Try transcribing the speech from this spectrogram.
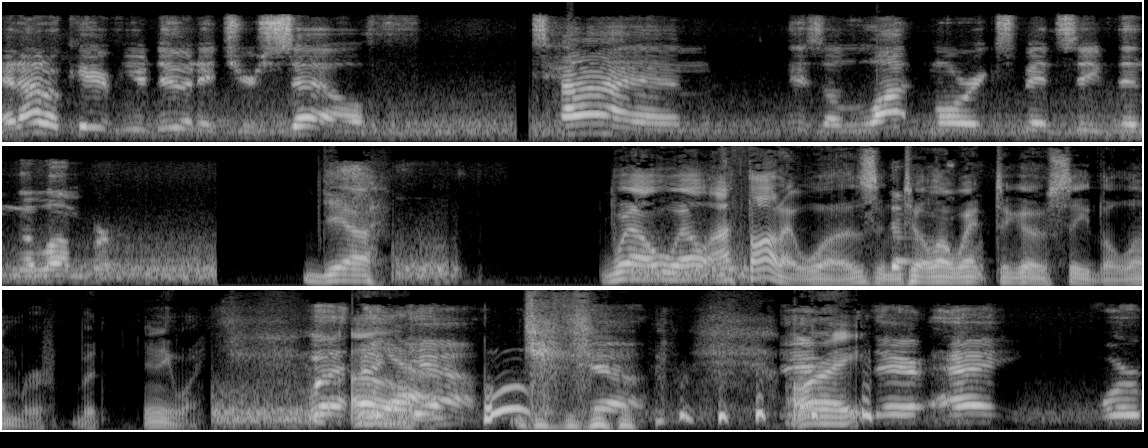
and I don't care if you're doing it yourself, time is a lot more expensive than the lumber. Yeah. Well, well, I thought it was until I went to go see the lumber. But anyway. Well, uh, yeah, yeah. All right. There, hey, we're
